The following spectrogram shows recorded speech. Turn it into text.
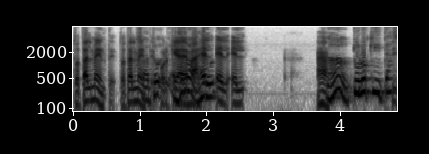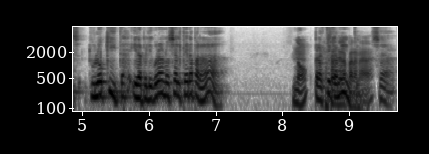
totalmente, totalmente. porque además el, el, No, tú lo quitas, tú lo quitas y la película no se altera para nada. No, prácticamente. para nada. O sea,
